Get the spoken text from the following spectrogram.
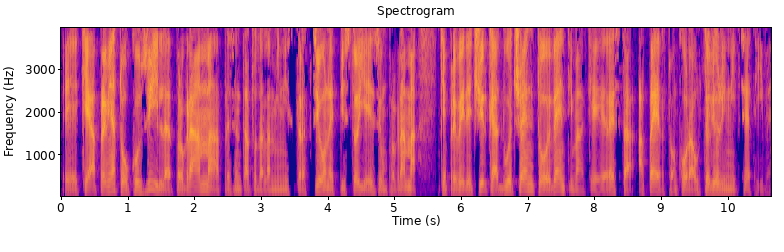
eh, che ha premiato così il programma presentato dall'amministrazione pistoiese, un programma che prevede circa 200 eventi ma che resta aperto ancora a ulteriori iniziative.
